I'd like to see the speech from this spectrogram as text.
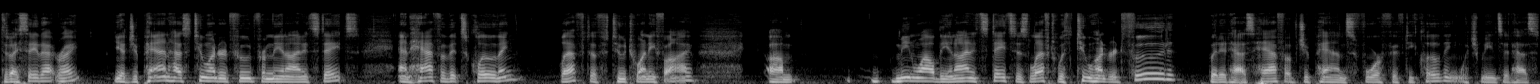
did I say that right? Yeah, Japan has 200 food from the United States and half of its clothing left of 225. Um, meanwhile, the United States is left with 200 food, but it has half of Japan's 450 clothing, which means it has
